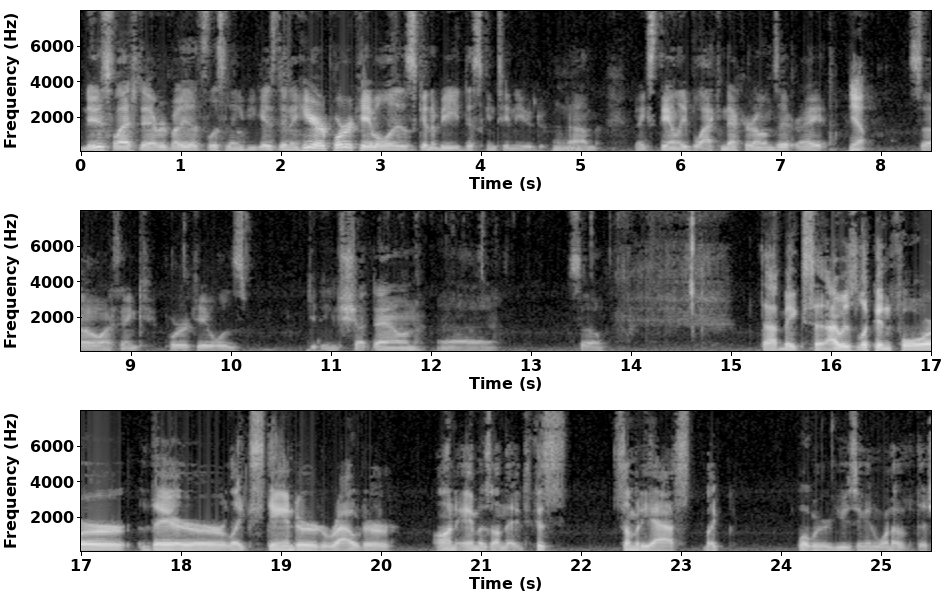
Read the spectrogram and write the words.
Newsflash to everybody that's listening, if you guys didn't hear, Porter Cable is going to be discontinued. Um, I think Stanley Black and Decker owns it, right? Yep. So I think Porter Cable is getting shut down. Uh, so That makes sense. I was looking for their like standard router on Amazon that because somebody asked like what we were using in one of the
